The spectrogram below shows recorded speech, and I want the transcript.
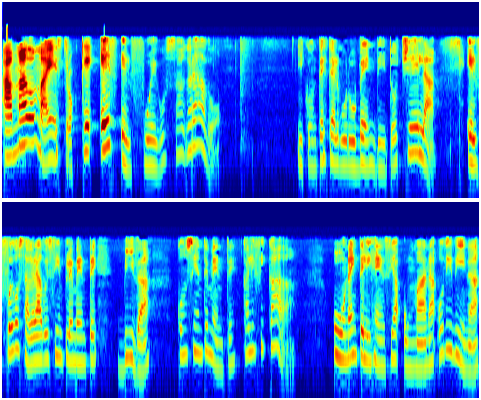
amado maestro, ¿qué es el fuego sagrado? Y contesta el gurú, bendito Chela, el fuego sagrado es simplemente vida conscientemente calificada una inteligencia humana o divina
